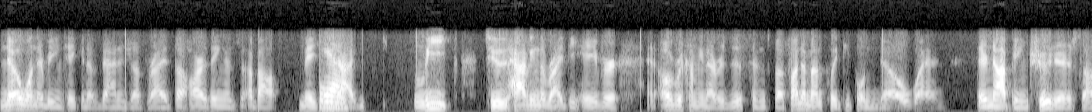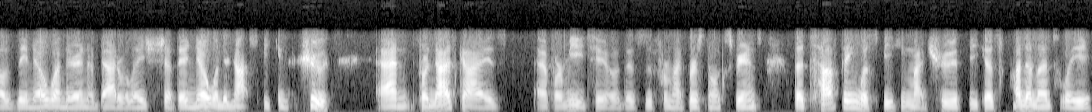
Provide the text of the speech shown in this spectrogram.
know when they're being taken advantage of, right? The hard thing is about making yeah. that leap to having the right behavior and overcoming that resistance. But fundamentally, people know when they're not being true to themselves. They know when they're in a bad relationship. They know when they're not speaking the truth. And for nice guys, and for me too, this is from my personal experience, the tough thing was speaking my truth because fundamentally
